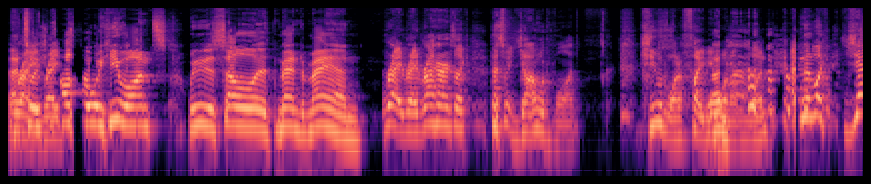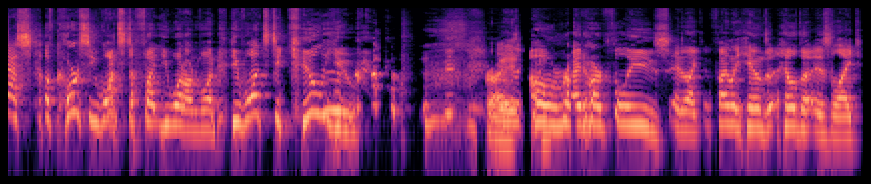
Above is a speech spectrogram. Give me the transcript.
That's Right, what he, right. also what he wants. We need to sell it man to man. Right, right. Reinhardt's like, that's what Yang would want. He would want to fight me one on one. And they're like, yes, of course he wants to fight you one on one. He wants to kill you. Right. Like, oh, Reinhardt, please. And like, finally, Hilda, Hilda is like,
